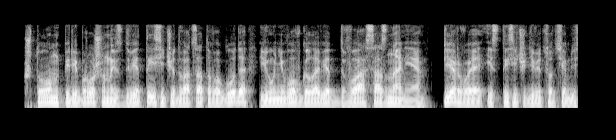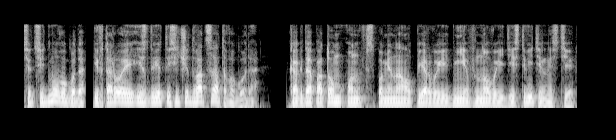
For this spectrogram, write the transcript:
что он переброшен из 2020 года и у него в голове два сознания. Первое из 1977 года и второе из 2020 года. Когда потом он вспоминал первые дни в новой действительности,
